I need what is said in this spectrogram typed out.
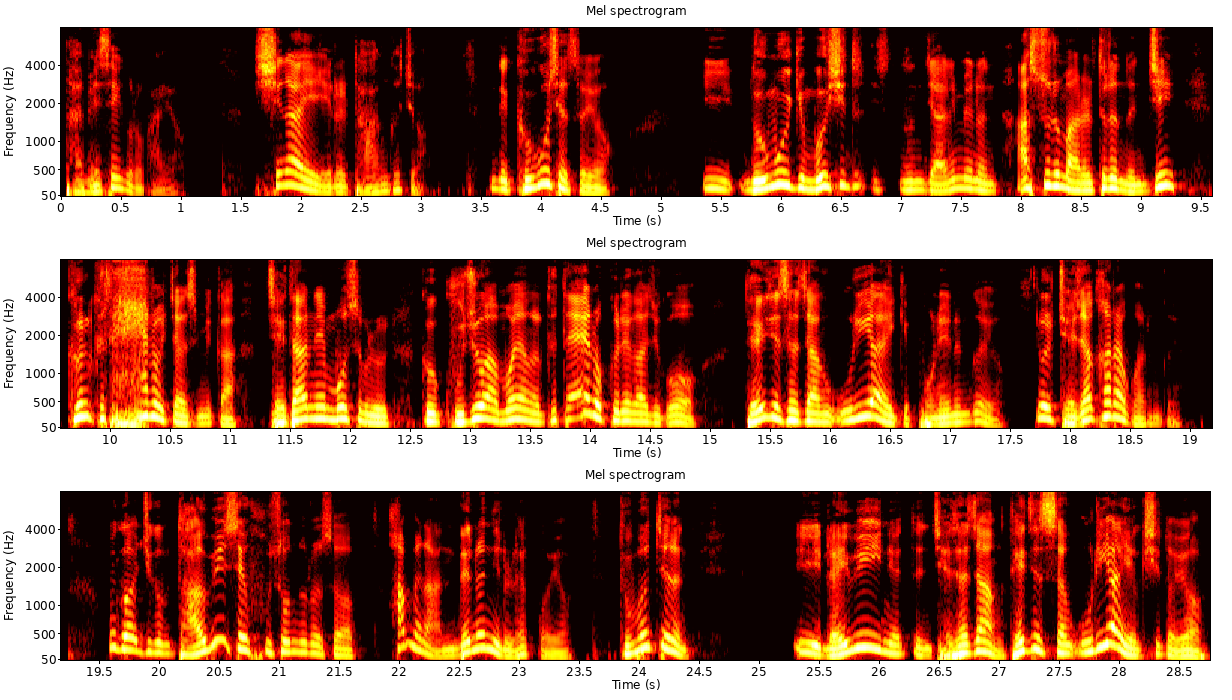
다메섹으로 가요. 신하의 일을 다 한 거죠. 근데 그곳에서요. 이 너무 이게 멋있는지 아니면은 아수르 말을 들었는지 그걸 그대로 있지 않습니까? 재단의 모습을 그 구조와 모양을 그대로 그려가지고 대제사장 우리아에게 보내는 거예요. 이걸 제작하라고 하는 거예요. 그러니까 지금 다윗의 후손으로서 하면 안 되는 일을 했고요. 두 번째는 이 레위인이었던 제사장, 대제사장 우리아 역시도요.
